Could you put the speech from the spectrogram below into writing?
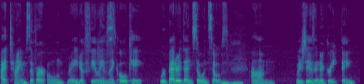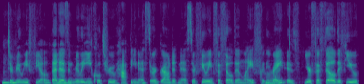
at times of our own right of feeling yes. like oh, okay we're better than so and so's mm-hmm. um, which isn't a great thing mm-hmm. to really feel that doesn't really equal true happiness or groundedness or feeling fulfilled in life Correct. right is you're fulfilled if you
